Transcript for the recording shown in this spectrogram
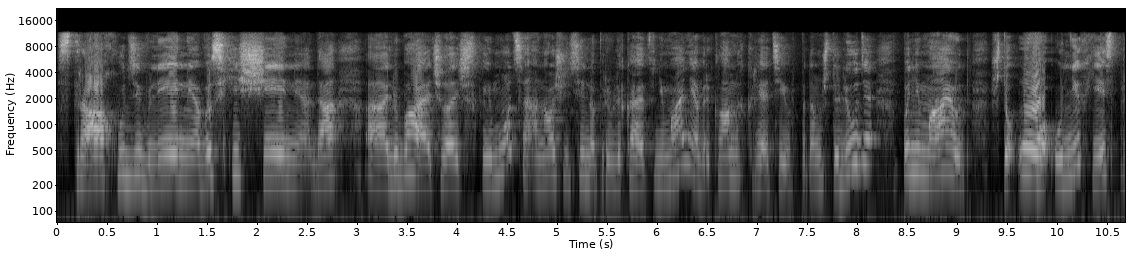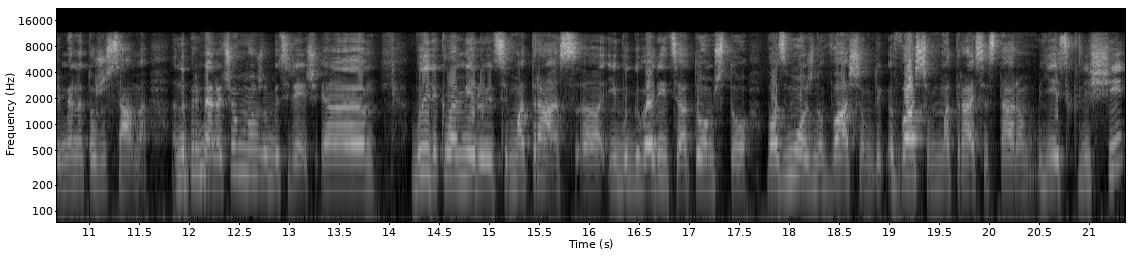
страх, удивление, восхищение, да, а, любая человеческая эмоция, она очень сильно привлекает внимание, внимание в рекламных креативах, потому что люди понимают, что, о, у них есть примерно то же самое. Например, о чем может быть речь? Э, вы рекламируете матрас, э, и вы говорите о том, что, возможно, в вашем, в вашем матрасе старом есть клещи,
